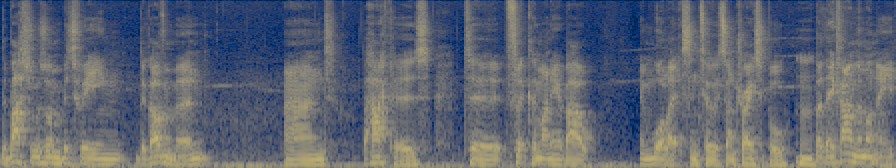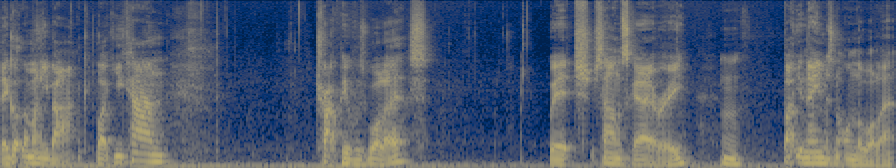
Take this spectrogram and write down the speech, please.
the battle was on between the government and the hackers to flick the money about in wallets until it's untraceable but they found the money they got the money back like you can track people's wallets which sounds scary Mm. but your name's not on the wallet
